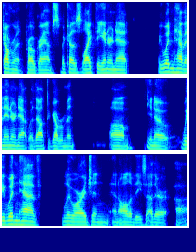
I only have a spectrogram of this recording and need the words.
government programs, because like the internet, we wouldn't have an internet without the government. Um, you know, we wouldn't have Blue Origin and all of these other uh,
